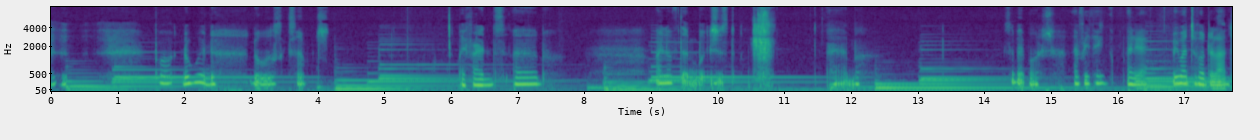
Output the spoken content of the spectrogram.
but no one knows except my friends. Um, I love them, but it's just um, it's a bit much. Everything. Anyway, we went to Wonderland.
